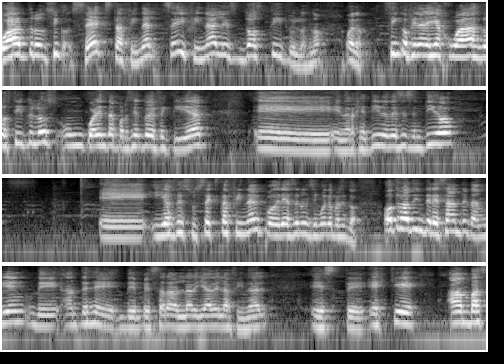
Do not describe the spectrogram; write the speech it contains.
cuatro, cinco, sexta final, seis finales, dos títulos, ¿no? Bueno, cinco finales ya jugadas, dos títulos, un 40% de efectividad eh, en Argentina en ese sentido. Eh, y es su sexta final, podría ser un 50%. Otro dato interesante también, de antes de, empezar a hablar ya de la final, este, es que ambas,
